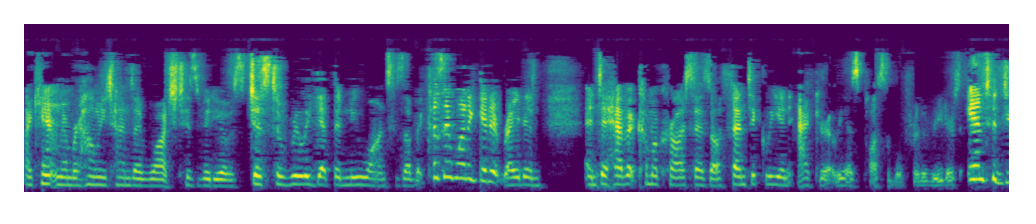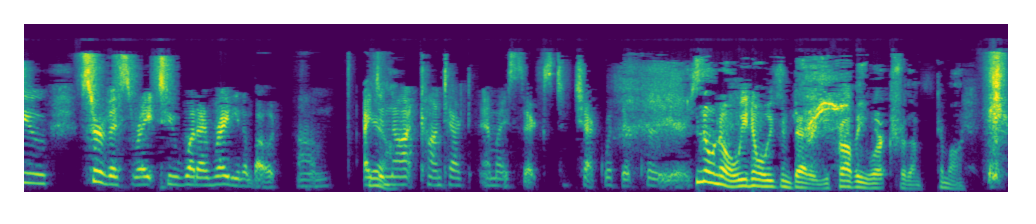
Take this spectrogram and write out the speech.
I can't remember how many times I've watched his videos just to really get the nuances of it because I want to get it right and and to have it come across as authentically and accurately as possible for the readers and to do service right to what I'm writing about. Um, I yeah. did not contact MI6 to check with their couriers. No, no, we know even better. You probably work for them. Come on.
